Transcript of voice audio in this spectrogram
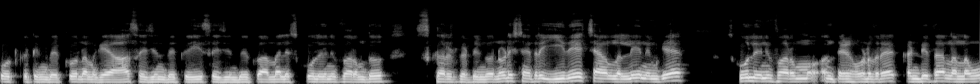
ಕೋಟ್ ಕಟಿಂಗ್ ಬೇಕು, ನಮಗೆ ಆ ಸೈಜಿನ್ ಬೇಕು, ಈ ಸೈಜಿನ್ ಬೇಕು, ಆಮೇಲೆ ಸ್ಕೂಲ್ ಯೂನಿಫಾರ್ಮ್ದು ಸ್ಕರ್ಟ್ ಕಟಿಂಗ್ ನೋಡಿ ಸ್ನೇಹಿತರೆ, ಇದೇ ಚಾನಲ್ ಅಲ್ಲಿ ನಿಮಗೆ ಸ್ಕೂಲ್ ಯೂನಿಫಾರ್ಮ್ ಅಂತ ಹೇಳಿ ಹೊಡೆದ್ರೆ ಖಂಡಿತ ನಾವು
